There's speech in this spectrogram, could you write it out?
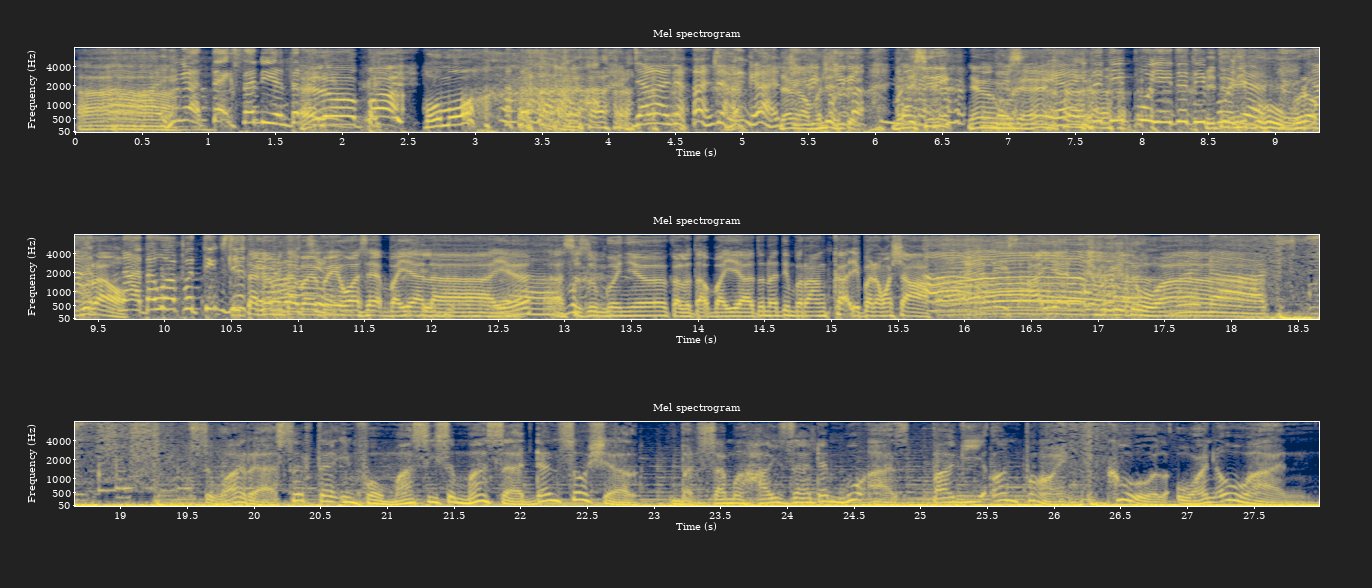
Ah, ah. ingat teks tadi yang terakhir. Hello Pak Momo jangan jangan jangan. Jangan benda syirik Benda syirik Jangan guna syirik, eh. eh. Itu tipu je Itu tipu Itu je tipu, gurau-gurau. nak, nak tahu apa tips dia Kita akan minta baik-baik WhatsApp Bayarlah ya. Ya. Ah, Sesungguhnya Kalau tak bayar tu Nanti merangkak di padang masyar At least ayat yang begitu ah. Benar Suara serta informasi semasa dan sosial bersama Haiza dan Muaz. Pagi on point. Cool 101.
